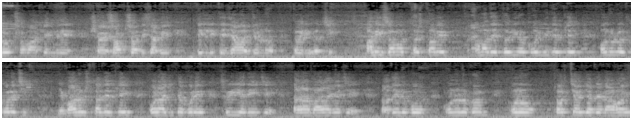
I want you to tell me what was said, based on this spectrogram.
লোকসভা কেন্দ্রের সংসদ হিসাবে দিল্লিতে যাওয়ার জন্য তৈরি হচ্ছি। আমি সমস্ত স্তরের আমাদের দলীয় কর্মীদেরকে অনুরোধ করেছি যে মানুষ তাদেরকে পরাজিত করে শুইয়ে দিয়েছে। তারা মারা গেছে। তাদের উপর কোনো রকম কোনো টর্চার যাতে না হয়,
